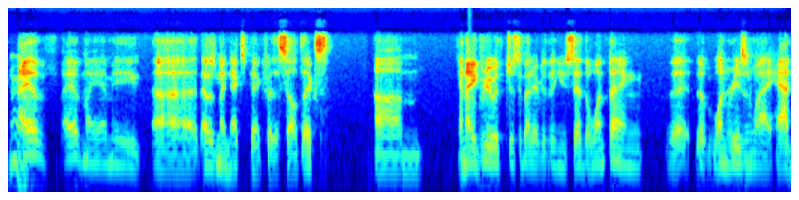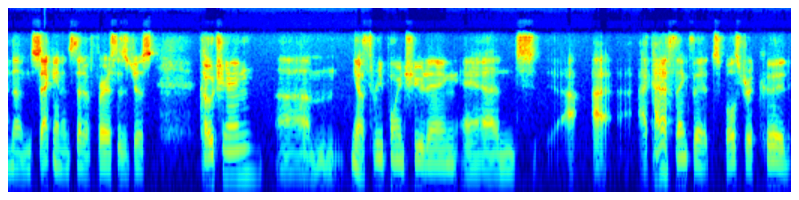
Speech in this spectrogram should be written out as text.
Right. I have I have Miami. Uh, that was my next pick for the Celtics. Um, and I agree with just about everything you said. The one thing that the one reason why I had them second instead of first is just coaching, um, you know, three point shooting, and I, I, I kind of think that Spoelstra could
